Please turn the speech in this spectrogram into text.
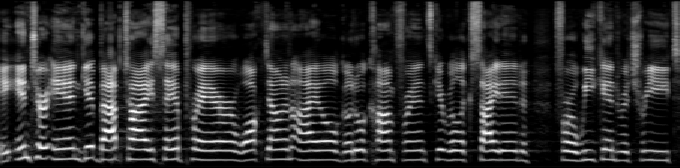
a enter in, get baptized, say a prayer, walk down an aisle, go to a conference, get real excited for a weekend retreat,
